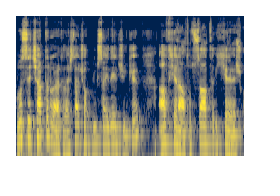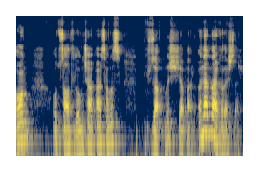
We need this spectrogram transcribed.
bunu size çarptırır arkadaşlar. Çok büyük sayı değil çünkü. 6 kere 6 36, 2 kere 5 10. 36 ile onu çarparsanız 360 yapar. Önemli arkadaşlar.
